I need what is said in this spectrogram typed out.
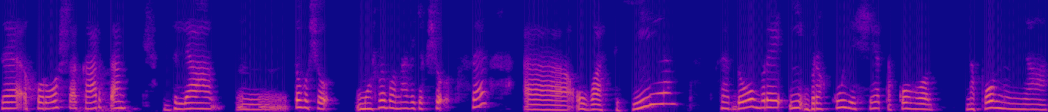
це хороша карта для того, що, можливо, навіть якщо все е, у вас є, все добре, і бракує ще такого наповнення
